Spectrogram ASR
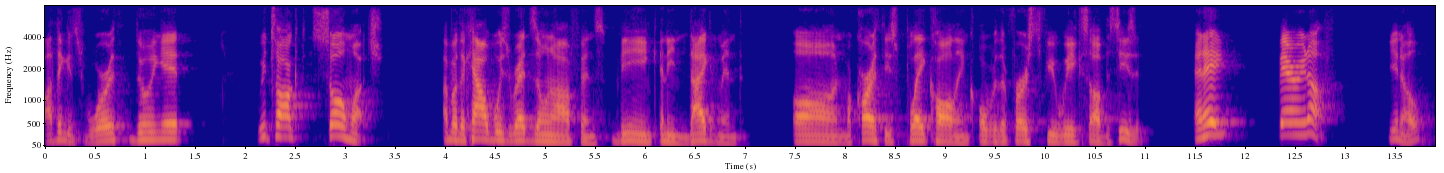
I think it's worth doing it. We talked so much about the Cowboys' red zone offense being an indictment on McCarthy's play calling over the first few weeks of the season. And hey, fair enough. You know,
